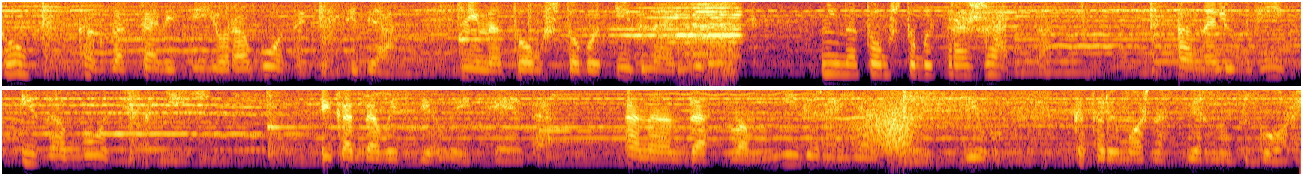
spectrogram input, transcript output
том, как заставить ее работать на себя, не на том, чтобы игнорировать, не на том, чтобы сражаться, а на любви и заботе к ней. И когда вы сделаете это, она отдаст вам невероятную силу, с которой можно свернуть горы.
